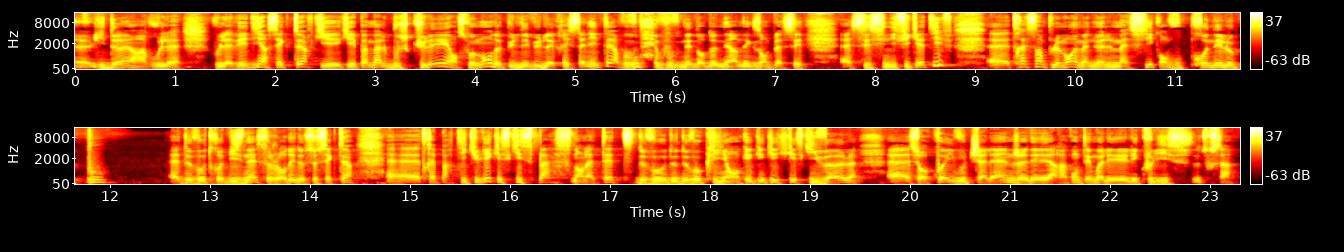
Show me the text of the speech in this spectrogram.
euh, leader, hein, vous l'avez dit, un secteur qui est, pas mal bousculé en ce moment depuis le début de la crise sanitaire. Vous venez, d'en donner un exemple assez, significatif. Euh, très simplement, Emmanuel Massy, quand vous prenez le pouls de votre business aujourd'hui, de ce secteur euh, très particulier. Qu'est-ce qui se passe dans la tête de vos clients? Qu'est-ce qu'ils veulent euh, Sur quoi ils vous challenge Racontez-moi les, les, coulisses de tout ça.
